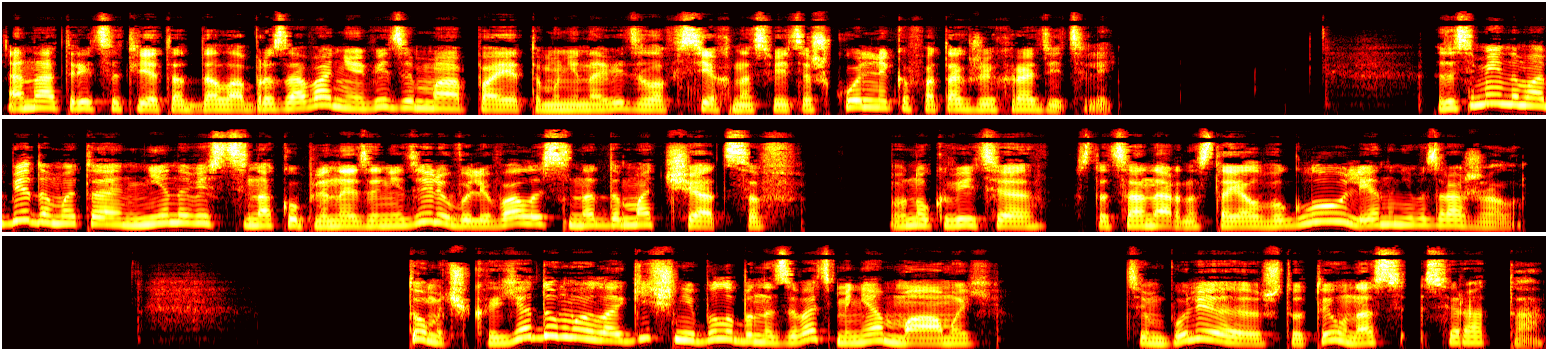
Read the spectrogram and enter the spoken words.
Она 30 лет отдала образованию, видимо, поэтому ненавидела всех на свете школьников, а также их родителей. За семейным обедом эта ненависть, накопленная за неделю, выливалась на домочадцев. Внук Витя стационарно стоял в углу, Лена не возражала. «Томочка, я думаю, логичнее было бы называть меня мамой. Тем более, что ты у нас сирота».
